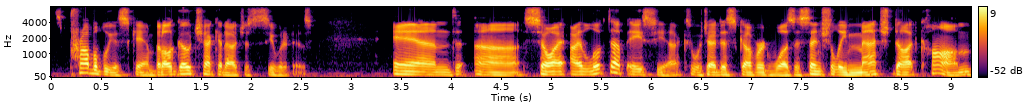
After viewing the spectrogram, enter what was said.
it's probably a scam, but I'll go check it out just to see what it is. And uh, so I, I, looked up ACX, which I discovered was essentially Match.com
